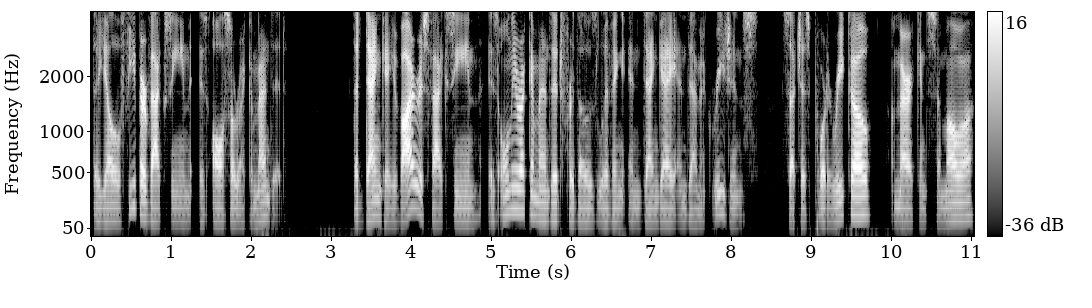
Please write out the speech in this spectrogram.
the yellow fever vaccine is also recommended. The dengue virus vaccine is only recommended for those living in dengue endemic regions, such as Puerto Rico, American Samoa,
